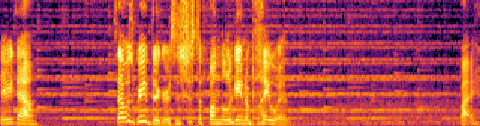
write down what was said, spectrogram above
there you go. So that was Gravediggers. It's just a fun little game to play with. Bye.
